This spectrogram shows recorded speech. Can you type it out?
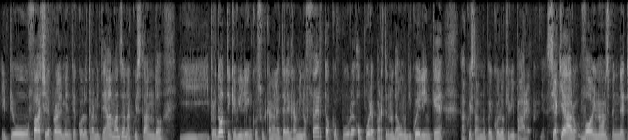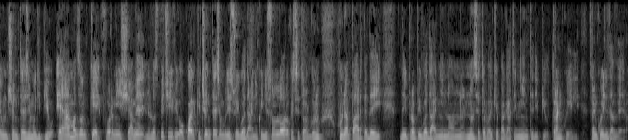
il più facile probabilmente è quello tramite Amazon, acquistando i, i prodotti che vi linko sul canale Telegram in offerta oppure, oppure partendo da uno di quei link e acquistando poi quello che vi pare. Sia chiaro, voi non spendete un centesimo di più, è Amazon che fornisce a me nello specifico qualche centesimo dei suoi guadagni, quindi sono loro che si tolgono un una parte dei, dei propri guadagni, non, non, siete voi che pagate niente di più, tranquilli, tranquilli davvero.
